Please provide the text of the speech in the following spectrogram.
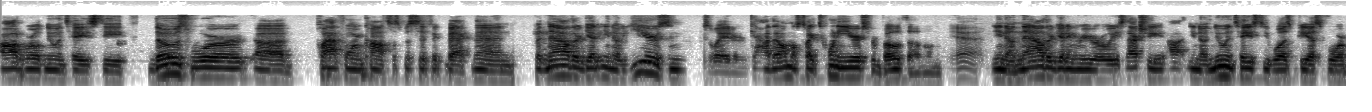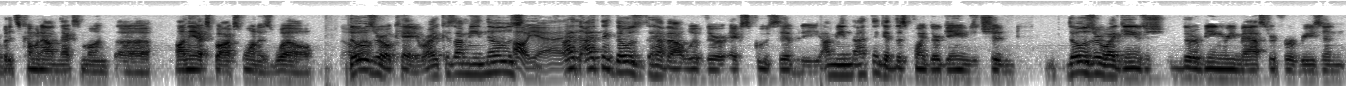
Oddworld New and Tasty, those were uh, platform console specific back then. But now they're getting, you know, years and years later. God, almost like 20 years for both of them Yeah. you know now they're getting re-released actually uh, you know new and tasty was ps4 but it's coming out next month uh, on the xbox one as well those are okay, right? Because I mean, those. Oh yeah. I, I think those have outlived their exclusivity. I mean, I think at this point, they're games should. Those are like games that that are being remastered for a reason,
